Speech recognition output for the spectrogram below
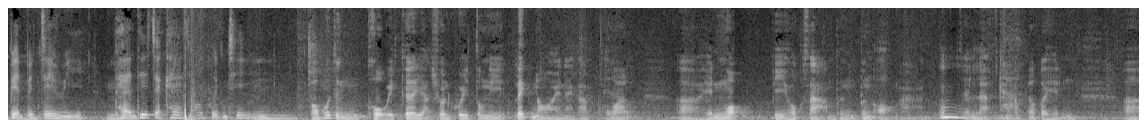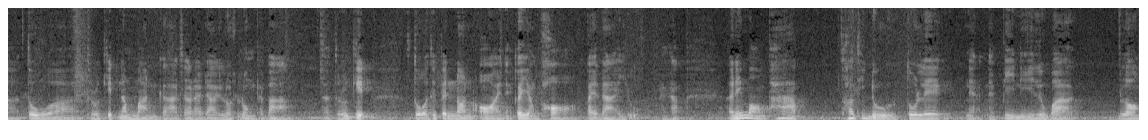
เปลี่ยนเป็น JV แทนที่จะแค่เช่าพื้นที่พอพูดถึงโควิดก็อยากชวนคุยตรงนี้เล็กน้อยนะครับ เพราะว่าเอ่อเห็นงบปี 63 เพิ่งเพิ่งออกมาอืมเสร็จแล้วนะคค่ะรับแล้วก็เห็นเอ่อตัวธุรกิจน้ำมันก็อาจจะรายได้ลดลงไปบ้าง แต่ธุรกิจตัวที่เป็น non-oil เนี่ยก็ยังพอไปได้อยู่นะครับ อันนี้มองภาพเท่าที่ดูตัวเลขเนี่ยในปีนี้หรือว่า ลอง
